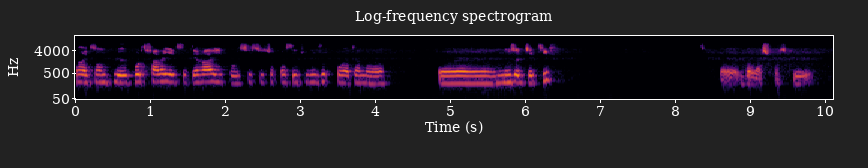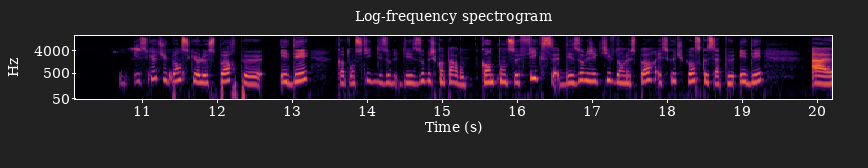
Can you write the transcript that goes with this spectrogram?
par exemple, pour le travail, etc. Il faut aussi se surpasser tous les jours pour atteindre nos objectifs. Voilà, je pense que. Est-ce que tu penses que le sport peut aider quand on se fixe des, des pardon, quand on se fixe des objectifs dans le sport, est-ce que tu penses que ça peut aider à,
